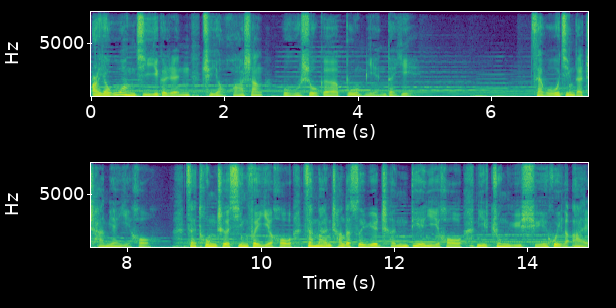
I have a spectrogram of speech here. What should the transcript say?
而要忘记一个人，却要花上无数个不眠的夜。在无尽的缠绵以后。在痛彻心扉以后，在漫长的岁月沉淀以后，你终于学会了爱，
